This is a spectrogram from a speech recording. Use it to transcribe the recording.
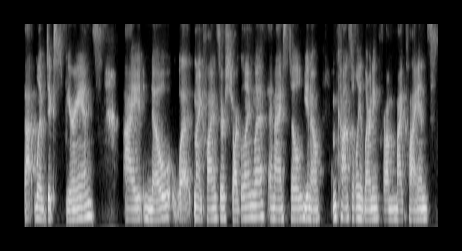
that lived experience, I know what my clients are struggling with, and I still, you know, I'm constantly learning from my clients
